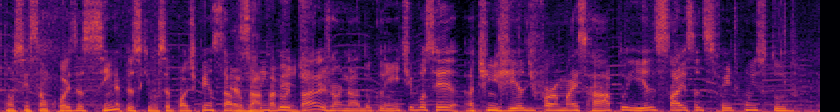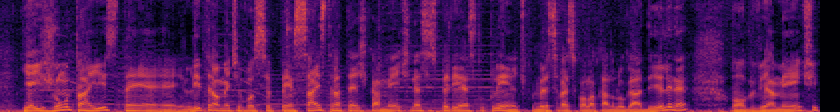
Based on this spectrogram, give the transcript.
Então, assim, são coisas simples que você pode pensar para encurtar a jornada do cliente e você atingir ele de forma mais rápida e ele sai satisfeito com isso tudo. E aí, junto a isso, tem, é, é, literalmente você pensar estrategicamente nessa experiência do cliente. Primeiro você vai se colocar no lugar dele, né? Obviamente,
